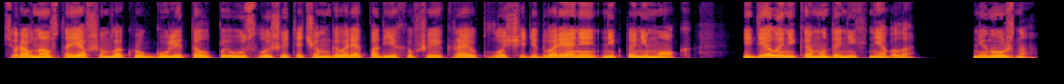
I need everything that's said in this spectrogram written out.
все равно в стоявшем вокруг гуле толпы услышать, о чем говорят подъехавшие к краю площади дворяне, никто не мог. И дела никому до них не было. «Не нужно.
